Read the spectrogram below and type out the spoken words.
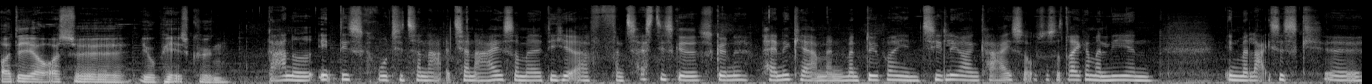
Og det er også øh, europæisk køkken. Der er noget indisk roti chennai, som er de her fantastiske, skønne pandekær, man, man dypper i en chili og en curry og så drikker man lige en, en malaysisk øh,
